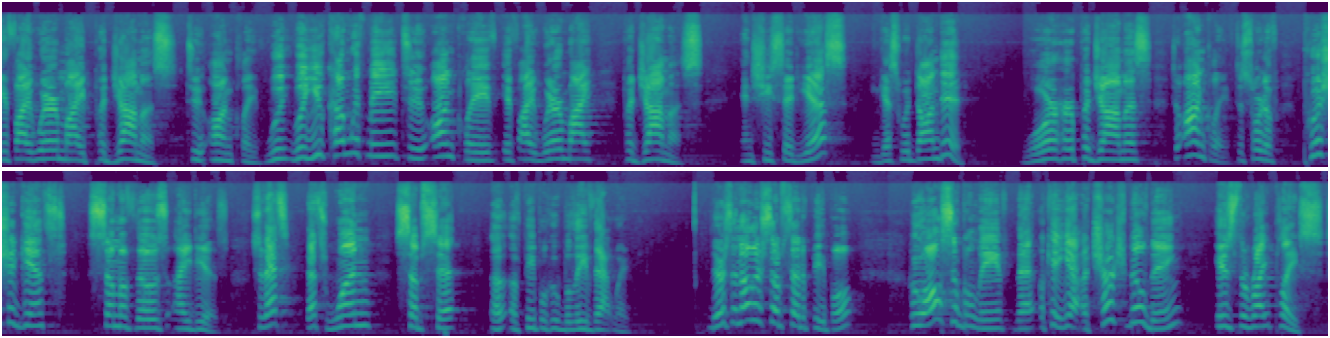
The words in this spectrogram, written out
if I wear my pajamas to Enclave? Will, will you come with me to Enclave if I wear my pajamas? And she said yes. And guess what Dawn did? Wore her pajamas to Enclave to sort of push against some of those ideas. So that's, that's one subset of, of people who believe that way. There's another subset of people who also believe that, okay, yeah, a church building is the right place.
